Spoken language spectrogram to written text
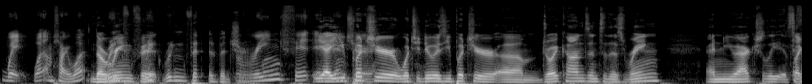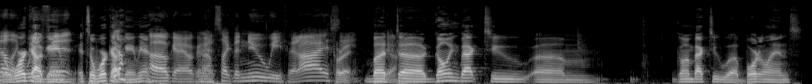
Wait, what? I'm sorry. What? The Ring, Fit. Ring, Ring Fit Adventure. Ring Fit. yeah, you put Adventure. your what you do is you put your um, Joy Cons into this ring, and you actually it's like that a like workout Wii game. Fit? It's a workout Yeah. game, yeah. Oh, okay, okay. Yeah. It's like the new Wii Fit. I see. Correct. But Yeah. uh, going back to um, going back to uh, Borderlands,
